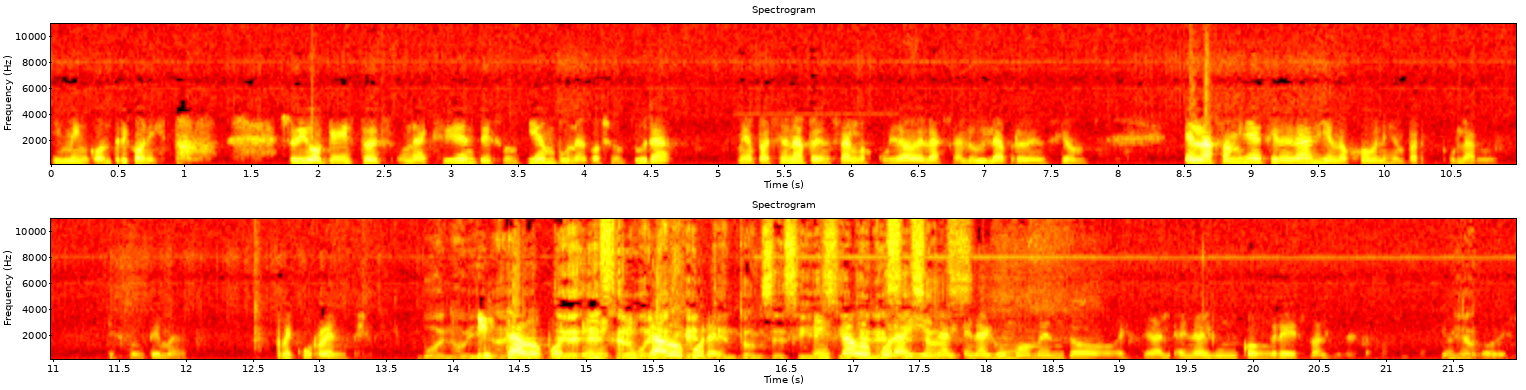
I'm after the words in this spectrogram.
y me encontré con esto. Yo digo que esto es un accidente, es un tiempo, una coyuntura. Me apasiona pensar los cuidados de la salud y la prevención. En la familia en general y en los jóvenes en particular. Es un tema recurrente. Bueno, bien, he estado por, he, ser buena gente, entonces sí, he estado por ahí en, algún momento, este, en algún congreso, alguna capacitación, algo de eso,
